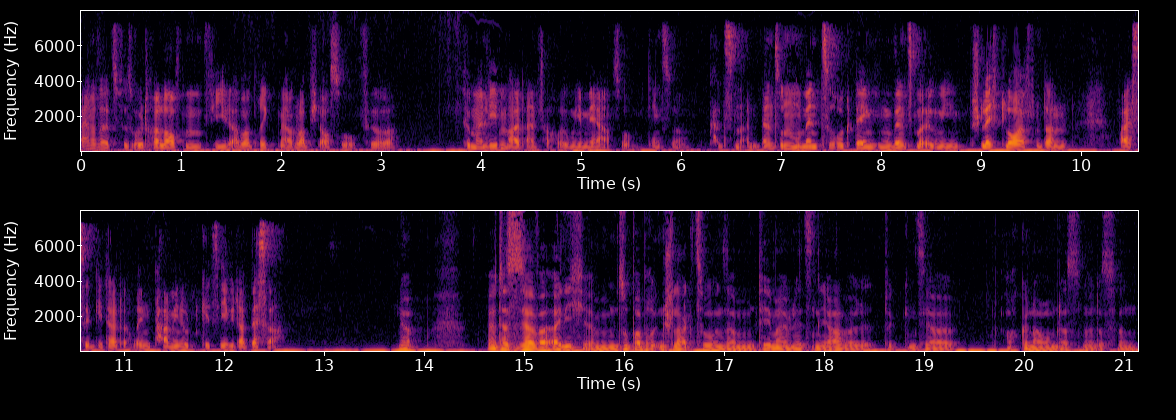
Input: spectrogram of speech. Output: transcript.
einerseits fürs Ultralaufen viel, aber bringt mir, glaube ich, auch so für, für mein Leben halt einfach irgendwie mehr. So, ich denke so, kannst du an so einen Moment zurückdenken, wenn es mal irgendwie schlecht läuft und dann weißt du, geht halt in ein paar Minuten geht es eh wieder besser. Ja. Das ist ja eigentlich ähm, ein super Brückenschlag zu unserem Thema im letzten Jahr, weil da ging es ja auch genau um das, ne, dass man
